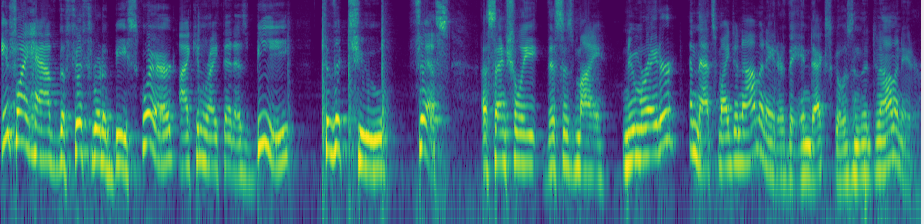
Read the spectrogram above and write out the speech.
If I have the fifth root of b squared, I can write that as b to the 2 fifths. Essentially, this is my numerator, and that's my denominator. The index goes in the denominator.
